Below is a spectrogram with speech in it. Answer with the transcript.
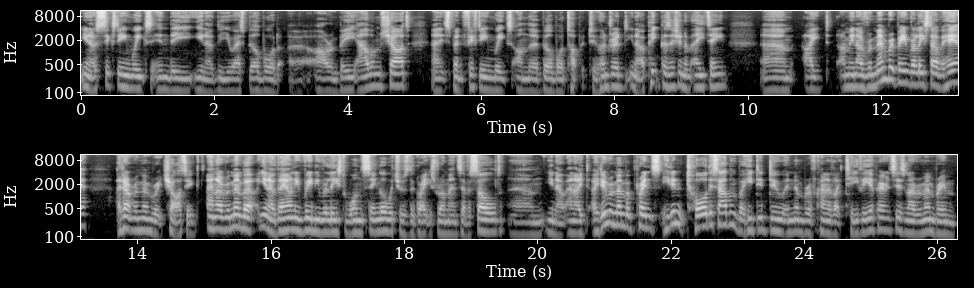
you know 16 weeks in the you know the US Billboard uh, R&B albums chart and it spent 15 weeks on the Billboard Top 200 you know a peak position of 18 um, I I mean I remember it being released over here. I don't remember it charting. And I remember you know they only really released one single which was the greatest romance ever sold. Um, you know and I, I do remember Prince he didn't tour this album but he did do a number of kind of like TV appearances and I remember him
